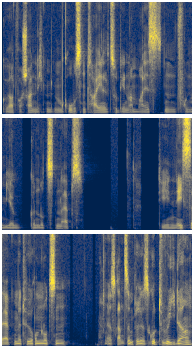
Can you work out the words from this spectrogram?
gehört wahrscheinlich mit einem großen Teil zu den am meisten von mir genutzten Apps. Die nächste App mit höherem Nutzen ist ganz simpel, ist Goodreader.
